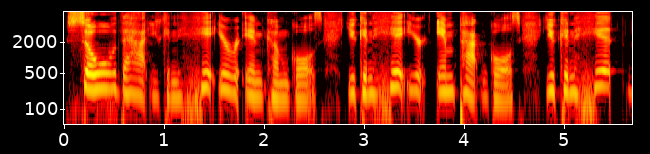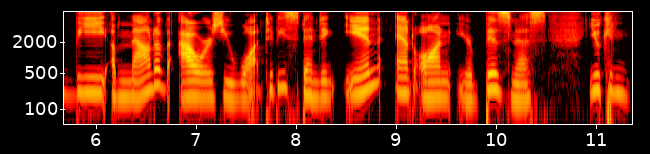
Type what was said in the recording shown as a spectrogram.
so that you can hit your income goals, you can hit your impact goals, you can hit the amount of hours you want to be spending in and on your business. You can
